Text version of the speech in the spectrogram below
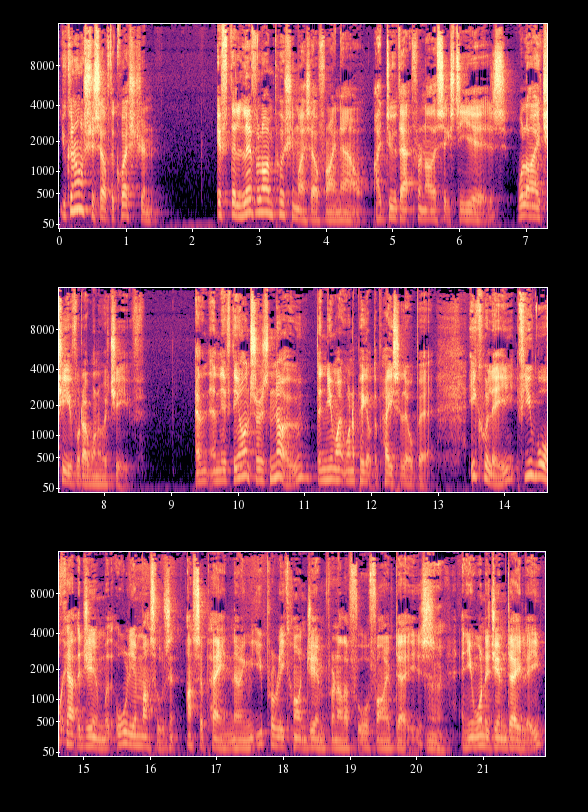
You can ask yourself the question if the level I'm pushing myself right now, I do that for another 60 years, will I achieve what I want to achieve? And, and if the answer is no, then you might want to pick up the pace a little bit. Equally, if you walk out the gym with all your muscles in utter pain, knowing that you probably can't gym for another four or five days, and you want to gym daily,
